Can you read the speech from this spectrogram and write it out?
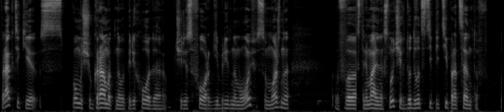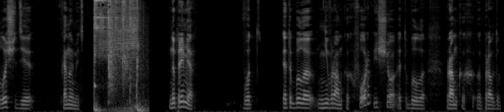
практике с помощью грамотного перехода через фор к гибридному офису можно в экстремальных случаях до 25% площади экономить. Например, вот это было не в рамках фор еще, это было в рамках, правда,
